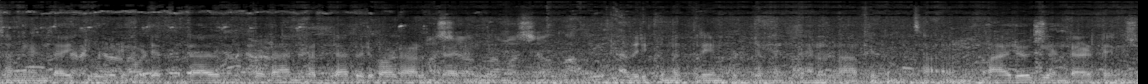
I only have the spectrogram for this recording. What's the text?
സമയം ഉണ്ടായിട്ട് പോലും അവിടെ എത്താപ്പെടാൻ പറ്റാത്ത ഒരുപാട് ആൾക്കാരുണ്ട്. അവർക്കും എത്രയും പെട്ടെന്ന് എത്താനുള്ള ആഭ്യതം ആരോഗ്യം ഉണ്ടാകട്ടെ നിഷ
